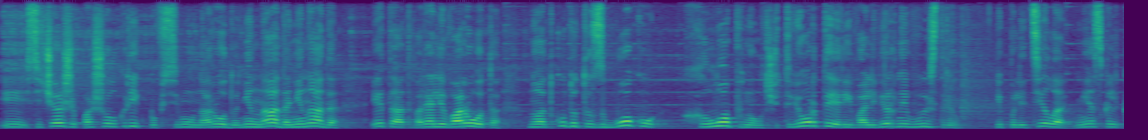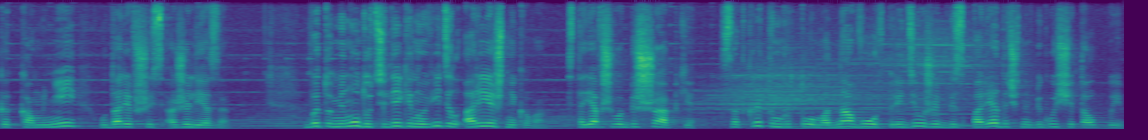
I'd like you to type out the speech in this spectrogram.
И сейчас же пошел крик по всему народу «Не надо, не надо!» Это отворяли ворота, но откуда-то сбоку хлопнул четвертый револьверный выстрел, и полетело несколько камней, ударившись о железо. В эту минуту Телегин увидел Орешникова, стоявшего без шапки, с открытым ртом, одного, впереди уже беспорядочно бегущей толпы.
